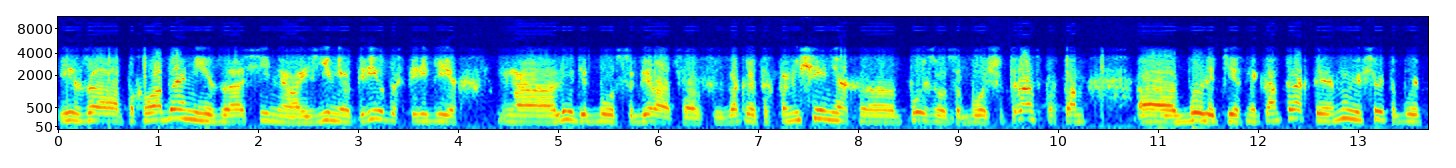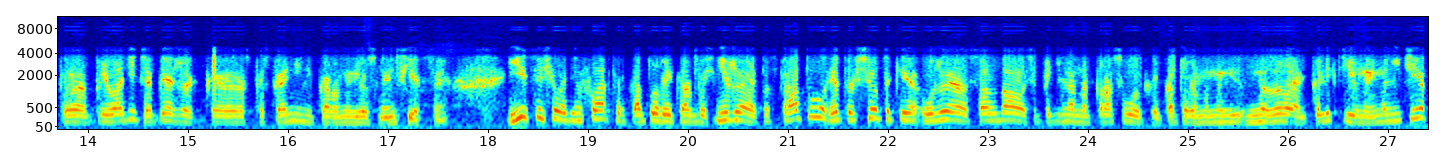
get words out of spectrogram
Из-за похолодания, из-за осеннего и зимнего периода впереди э, люди будут собираться в закрытых помещениях, э, пользоваться больше транспортом, более тесные контакты, ну и все это будет э, приводить, опять же, к распространению коронавирусной инфекции. Есть еще один фактор, который как бы снижает остроту. Это все-таки уже создалась определенная прослойка, которую мы называем коллективный иммунитет.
